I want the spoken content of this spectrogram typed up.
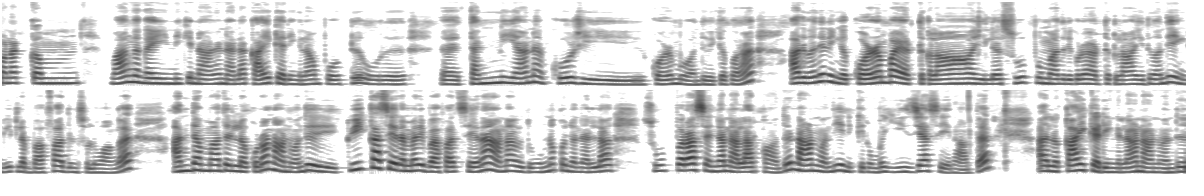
வணக்கம். வாங்கங்க இன்றைக்கி நான் நல்லா காய்கறிங்கெலாம் போட்டு ஒரு தண்ணியான கோழி குழம்பு வந்து வைக்க போகிறேன் அது வந்து நீங்கள் குழம்பாக எடுத்துக்கலாம் இல்லை சூப்பு மாதிரி கூட எடுத்துக்கலாம். இது வந்து எங்கள் வீட்டில் பஃபாதுன்னு சொல்லுவாங்க. அந்த மாதிரியில் கூட நான் வந்து குயிக்காக செய்கிற மாதிரி பஃபாத் செய்கிறேன் ஆனால் இது இன்னும் கொஞ்சம் நல்லா சூப்பராக செஞ்சால் நல்லாயிருக்கும் அது நான் வந்து இன்றைக்கி ரொம்ப ஈஸியாக செய்கிறேன் அதை. அதில் காய்கறிங்கெலாம் நான் வந்து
